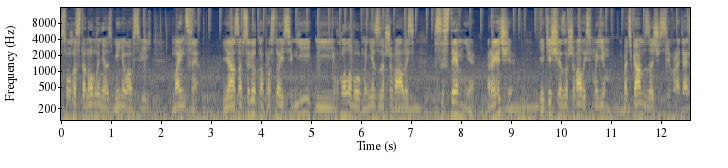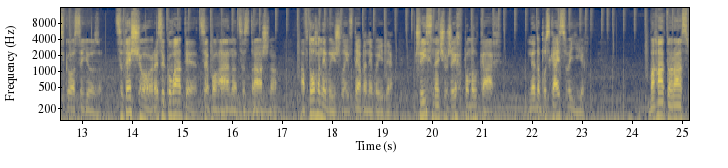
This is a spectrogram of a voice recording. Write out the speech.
свого становлення змінював свій майндсет. Я з абсолютно простої сім'ї, і в голову мені зашивались системні речі, які ще зашивались моїм батькам за часів Радянського Союзу. Це те, що ризикувати це погано, це страшно. А в того не вийшло і в тебе не вийде. Вчись на чужих помилках, не допускай своїх. Багато раз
